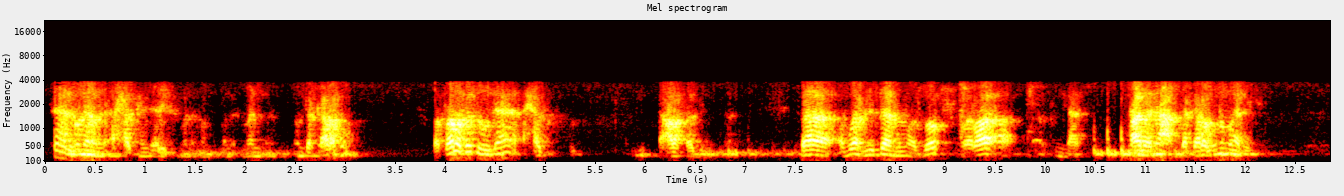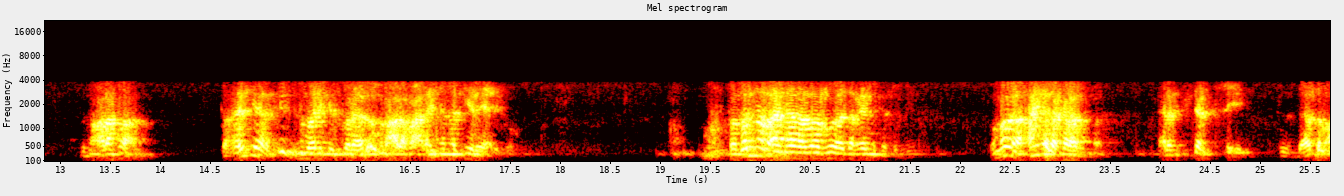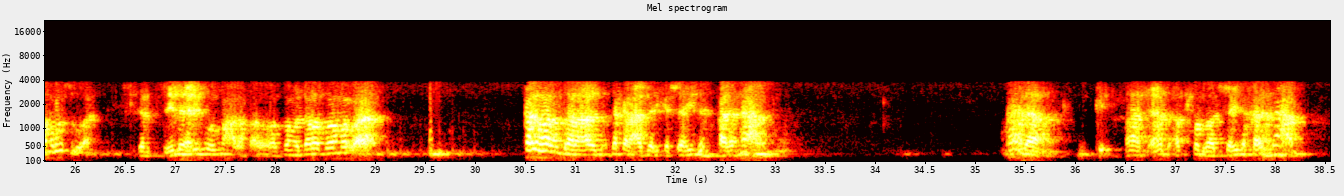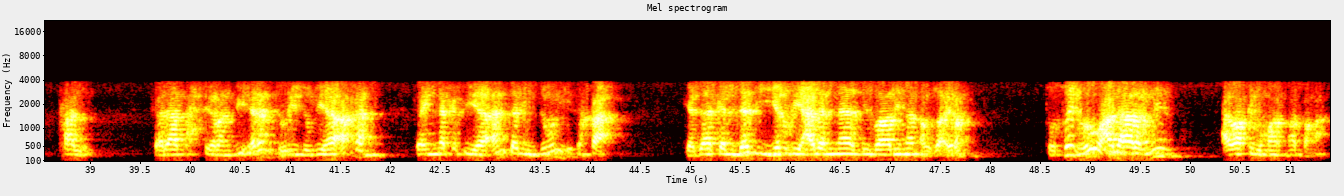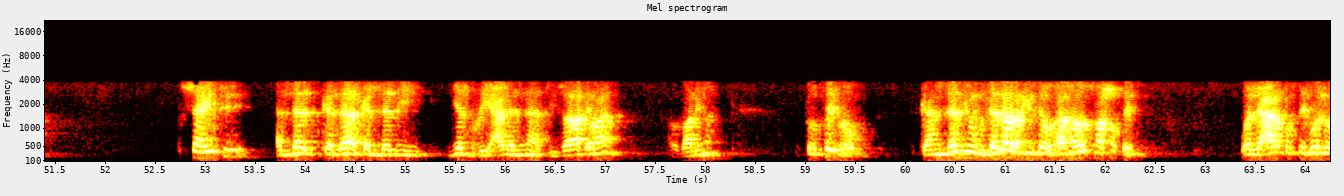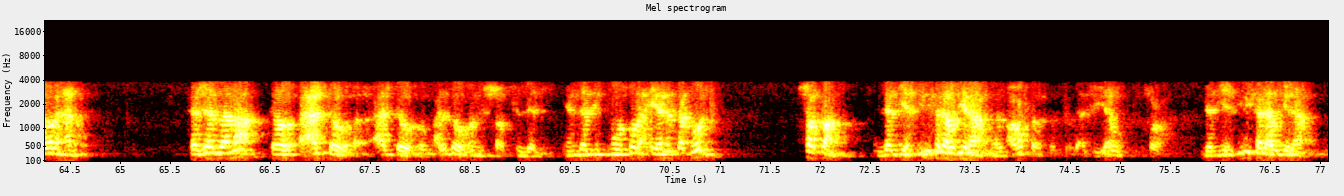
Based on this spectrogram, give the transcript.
فهل هنا من أحد من ذلك من, من, من, من ذكره فطلبته لا أحد عرف به. فأبو عبد الله بن الوزر وراء الناس. قال نعم ذكره ابن مالك. ابن عرفة. تخيل ابن مالك يذكرها له ابن عرفة على أن كثير يعرفه. فظن أن هذا الرجل هذا غير متسبب وما أين ذكره ابن مالك؟ على 96 ازداد الأمر سوءا كانت تسعيل يعرفه المعرفة ربما درس مرة. قال هل ذكر على ذلك شاهدا. قال نعم. قال هل أبصر هذا الشاهد. قال نعم. قال فلا تحفرا بئرا تريد بها أخا فإنك فيها أنت من دونه تقع. كذاك الذي يلغي على الناس ظالما أو زائرا. تصيبه على رغم عواقب ما صنع الشاهد كذاك الذي يبغي على الناس زائرا أو ظالما تصيبه كان الذي مبتدا لكن توهمه اسمه شطيب وجعل تصيبه جوابا عنه. فجزم على توهم الشرط الذي يعني الذي موصول أحيانا تكون شرطا الذي يأتيني فله درهم المعروف الألفية أو الذي يأتيني فله درهم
